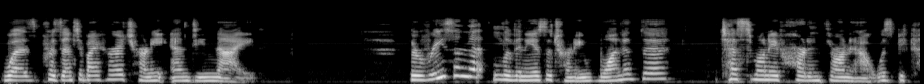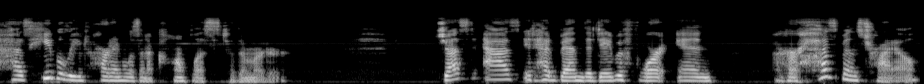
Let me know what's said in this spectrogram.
was presented by her attorney and denied. The reason that Lavinia's attorney wanted the testimony of Hardin thrown out was because he believed Hardin was an accomplice to the murder. Just as it had been the day before in her husband's trial,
